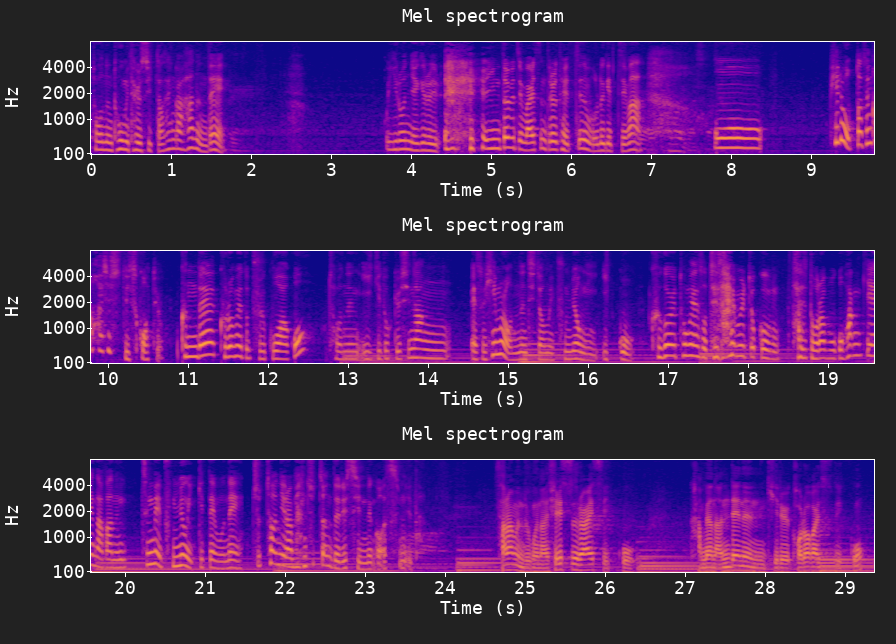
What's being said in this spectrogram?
저는 도움이 될 수 있다고 생각하는데 이런 얘기를 인터뷰 중에 말씀드려도 될지는 모르겠지만 어, 필요 없다 생각하실 수도 있을 것 같아요. 근데 그럼에도 불구하고 저는 이 기독교 신앙에서 힘을 얻는 지점이 분명히 있고 그걸 통해서 제 삶을 조금 다시 돌아보고 환기해 나가는 측면이 분명히 있기 때문에 추천이라면 추천드릴 수 있는 것 같습니다. 사람은 누구나 실수를 할 수 있고 가면 안 되는 길을 걸어갈 수도 있고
